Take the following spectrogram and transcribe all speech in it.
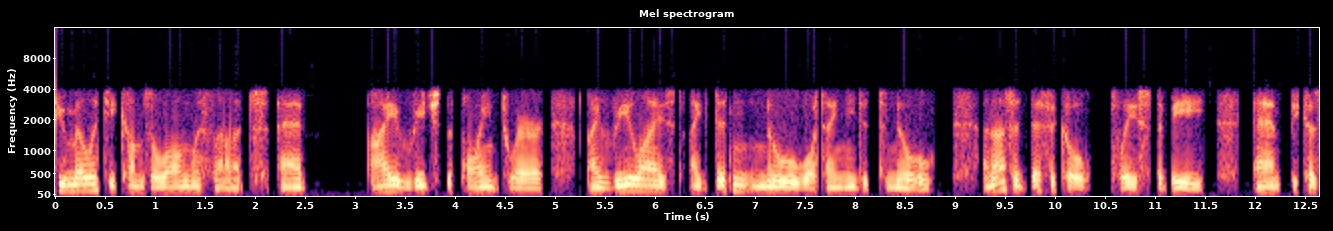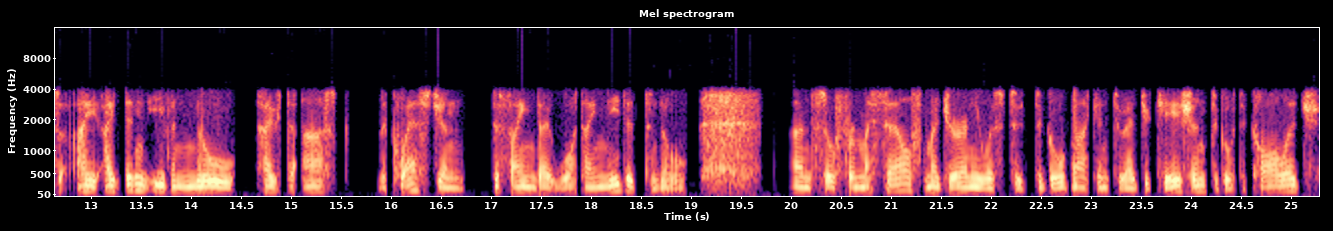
humility comes along with that. Uh, I reached the point where I realized I didn't know what I needed to know, and that's a difficult place to be, um, because I, I didn't even know how to ask the question to find out what I needed to know. And so for myself, my journey was to, to go back into education, to go to college.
